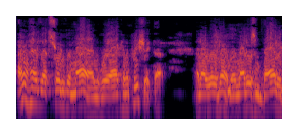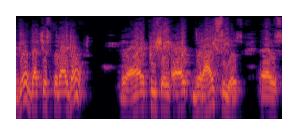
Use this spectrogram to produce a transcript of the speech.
I don't have that sort of a mind where I can appreciate that, and I really don't. And that isn't bad or good. That's just that I don't. You know, I appreciate art that I see as as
